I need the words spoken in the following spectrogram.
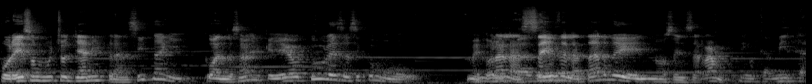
Por eso muchos ya ni transitan y cuando saben que llega octubre es así como mejor a las pasa, 6 de la tarde nos encerramos. En camita.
